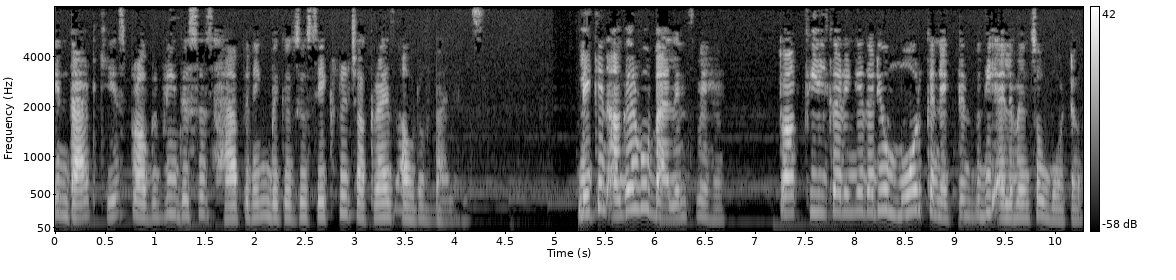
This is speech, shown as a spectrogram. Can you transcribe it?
In that case probably this is happening because your sacral chakra is out of balance लेकिन अगर वो बैलेंस में है तो आप फील करेंगे that you more connected with the elements of water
